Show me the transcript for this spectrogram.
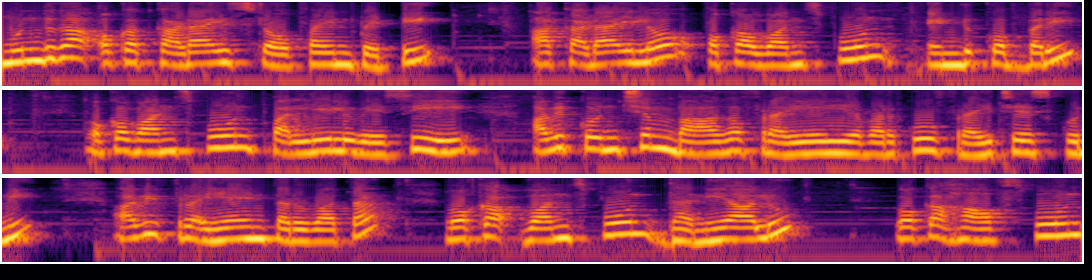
ముందుగా ఒక కడాయి స్టవ్ పైన పెట్టి ఆ కడాయిలో ఒక వన్ స్పూన్ ఎండు కొబ్బరి ఒక వన్ స్పూన్ పల్లీలు వేసి అవి కొంచెం బాగా ఫ్రై అయ్యే వరకు ఫ్రై చేసుకుని అవి ఫ్రై అయిన తర్వాత ఒక వన్ స్పూన్ ధనియాలు ఒక హాఫ్ స్పూన్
